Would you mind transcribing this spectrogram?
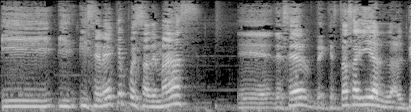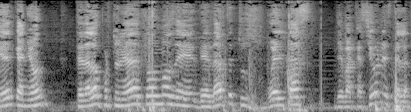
y, y, y se ve que pues además eh, de ser, de que estás ahí al, al pie del cañón, te da la oportunidad de todos modos de, de darte tus vueltas de vacaciones. Te la-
